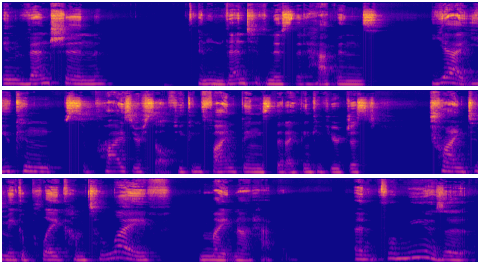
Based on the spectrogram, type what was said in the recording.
invention and inventiveness that happens. Yeah, you can surprise yourself. You can find things that I think if you're just trying to make a play come to life might not happen. And for me, as a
